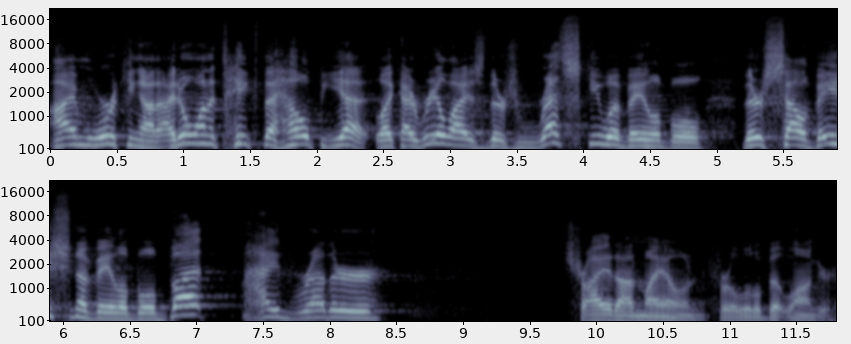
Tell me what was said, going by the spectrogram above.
I'm working on it. I don't want to take the help yet. Like, I realize there's rescue available, there's salvation available, but I'd rather try it on my own for a little bit longer.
